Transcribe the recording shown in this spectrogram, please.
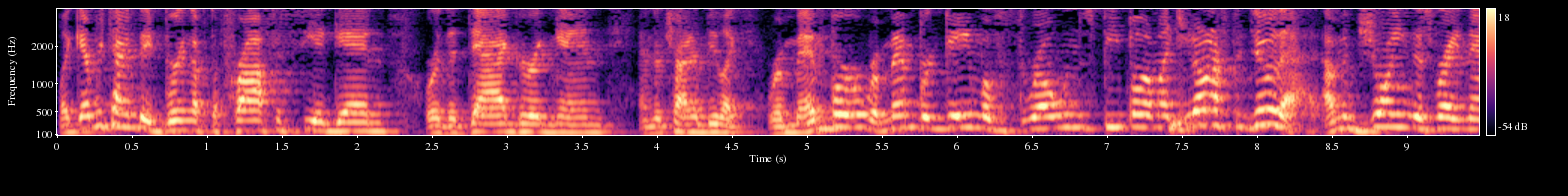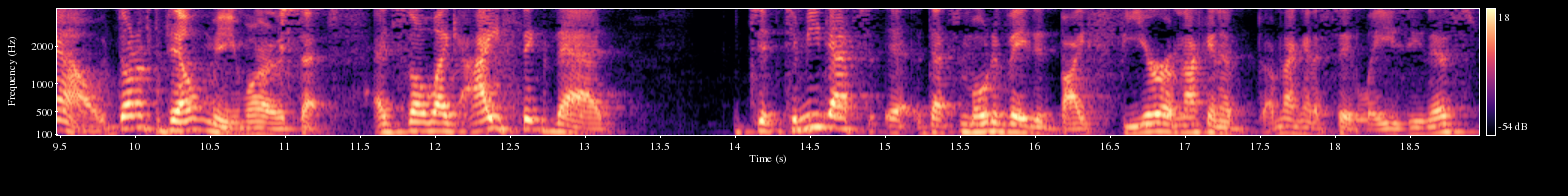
Like every time they bring up the prophecy again or the dagger again, and they're trying to be like, remember, remember Game of Thrones, people. I'm like, you don't have to do that. I'm enjoying this right now. Don't have to tell me more of the And so, like, I think that to, to me, that's uh, that's motivated by fear. I'm not gonna I'm not gonna say laziness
